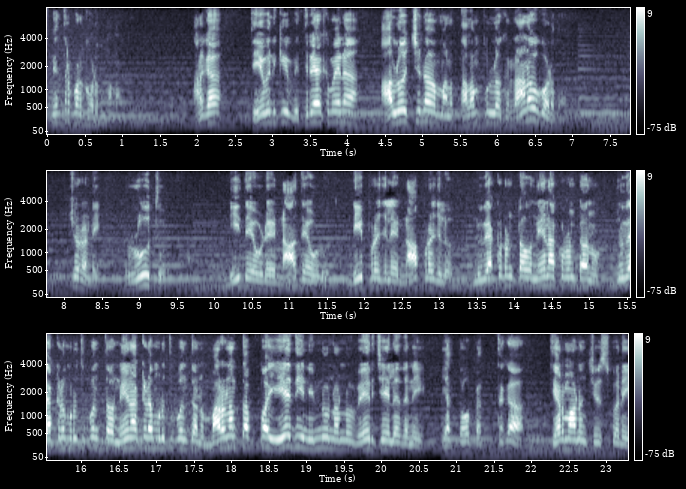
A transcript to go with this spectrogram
అభ్యంతరపడకూడదు మనం. అనగా దేవునికి వ్యతిరేకమైన ఆలోచన మన తలంపుల్లోకి రానవ్వకూడదు. చూడండి రూత్ నీ దేవుడే నా దేవుడు నీ ప్రజలే నా ప్రజలు నువ్వెక్కడుంటావు నేను అక్కడ ఉంటాను నువ్వెక్కడ మృతి పొందుతావు నేను అక్కడ మృతి పొందుతాను మరణం తప్ప ఏది నిన్ను నన్ను వేరు చేయలేదని ఎంతో పెద్దగా తీర్మానం చేసుకొని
